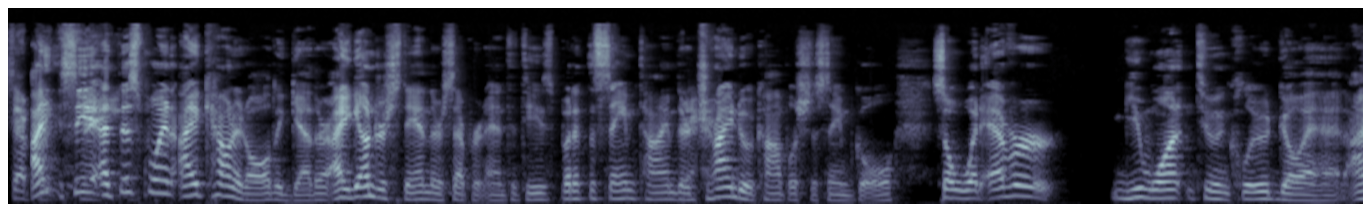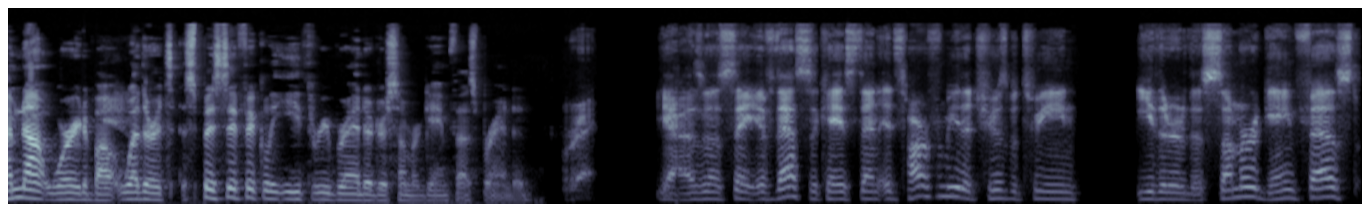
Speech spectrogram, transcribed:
Separate I see at this point I count it all together. I understand they're separate entities, but at the same time they're trying to accomplish the same goal. So whatever you want to include, go ahead. I'm not worried about Yeah. whether it's specifically E3 branded or Summer Game Fest branded. Right. Yeah, I was gonna say if that's the case, then it's hard for me to choose between either the Summer Game Fest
